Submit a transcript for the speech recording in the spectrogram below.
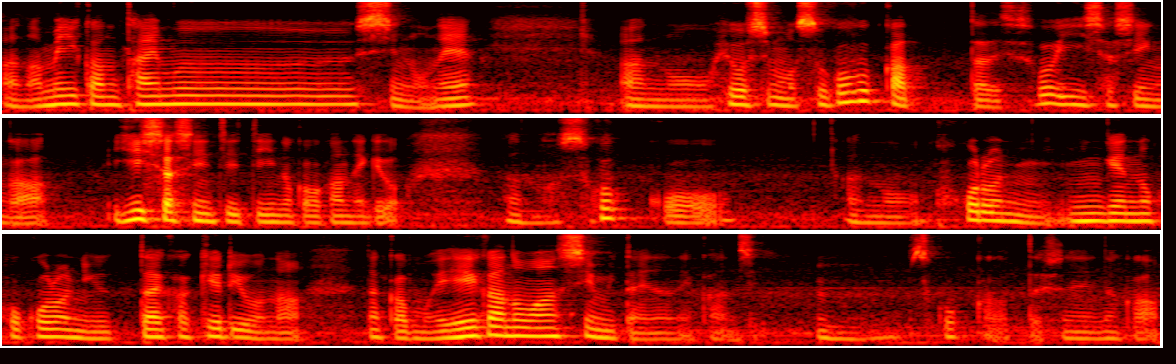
あのアメリカの「タイム」誌のねあの表紙もすごかったです。すごいいい写真がいい写真って言っていいのか分かんないけどあのすごくこうあの心に人間の心に訴えかけるようななんかもう映画のワンシーンみたいなね感じ、うん、すごくかったですね。なんか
